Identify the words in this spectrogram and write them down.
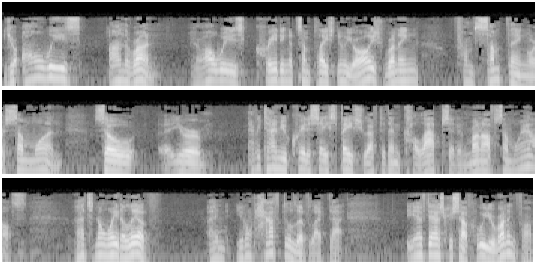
you're always on the run. You're always creating it someplace new. You're always running from something or someone. So uh, you're every time you create a safe space, you have to then collapse it and run off somewhere else. That's no way to live. And you don't have to live like that. You have to ask yourself, who are you running from?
